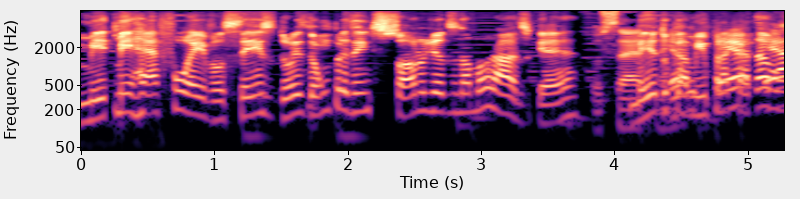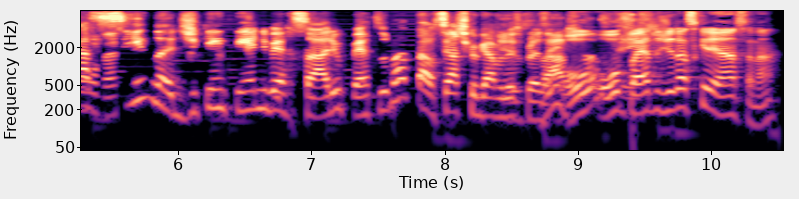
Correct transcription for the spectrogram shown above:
Meet me halfway. Vocês dois dão um presente só no dia dos namorados, que é Sucesso. meio do hein? caminho pra é, cada um, é a né? sina de quem tem aniversário perto do Natal. Você acha que eu ganhava dois presentes? Ou, ou perto do dia das crianças, né?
